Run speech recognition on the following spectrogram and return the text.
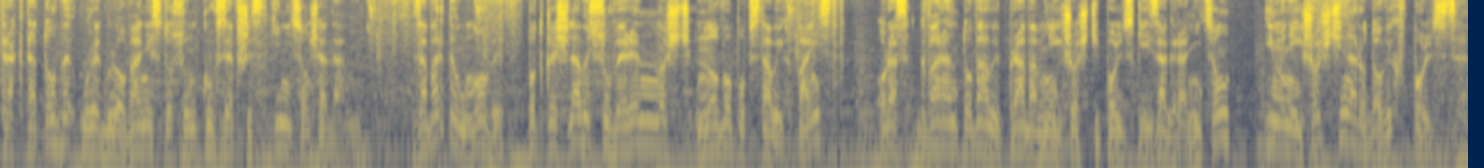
traktatowe uregulowanie stosunków ze wszystkimi sąsiadami. Zawarte umowy podkreślały suwerenność nowo powstałych państw oraz gwarantowały prawa mniejszości polskiej za granicą i mniejszości narodowych w Polsce.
